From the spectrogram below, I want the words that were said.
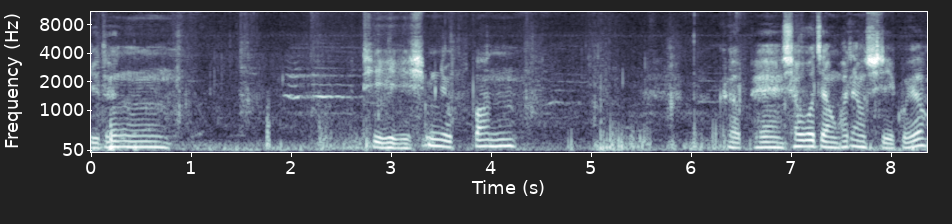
여기는 D16번 그 앞에 샤워장 화장실이 있고요.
